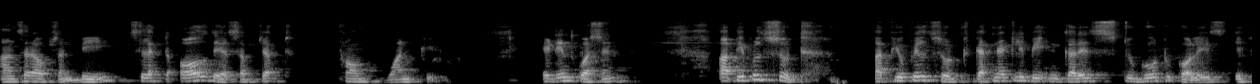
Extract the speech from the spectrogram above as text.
answer option B, select all their subject from one field. 18th question. A pupil should a pupil should definitely be encouraged to go to college if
